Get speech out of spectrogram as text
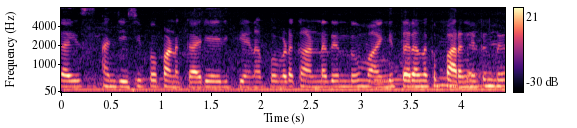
ഗൈസ് അഞ്ചേച്ചി പണക്കാരി പണക്കാരിയായിരിക്കുകയാണ് അപ്പോൾ ഇവിടെ കണ്ടത് എന്തും വാങ്ങിത്തരാന്നൊക്കെ പറഞ്ഞിട്ടുണ്ട്.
